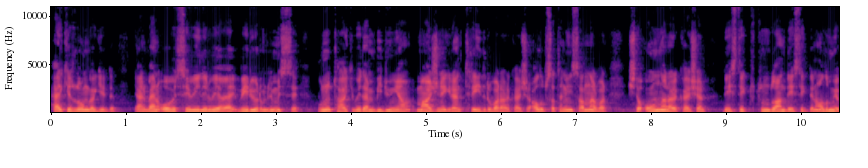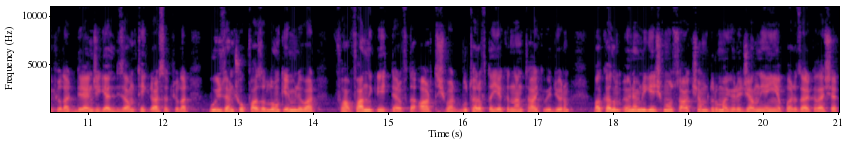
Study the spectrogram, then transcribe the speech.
herkes longa girdi. Yani ben o seviyeleri veriyorum değil mi size? Bunu takip eden bir dünya marjine giren trader var arkadaşlar. Alıp satan insanlar var. İşte onlar arkadaşlar destek tutunduğu an destekten alım yapıyorlar. Direnci geldiği zaman tekrar satıyorlar. Bu yüzden çok fazla long emri var. Funding rate tarafında artış var. Bu tarafta yakından takip ediyorum. Bakalım önemli gelişme olsa akşam duruma göre canlı yayın yaparız arkadaşlar.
